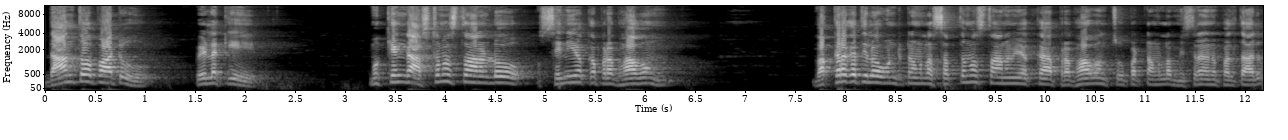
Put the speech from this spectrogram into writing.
దాంతోపాటు వీళ్ళకి ముఖ్యంగా అష్టమ స్థానంలో శని యొక్క ప్రభావం వక్రగతిలో ఉండటం వల్ల సప్తమ స్థానం యొక్క ప్రభావం చూపటం వల్ల మిశ్రమైన ఫలితాలు.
